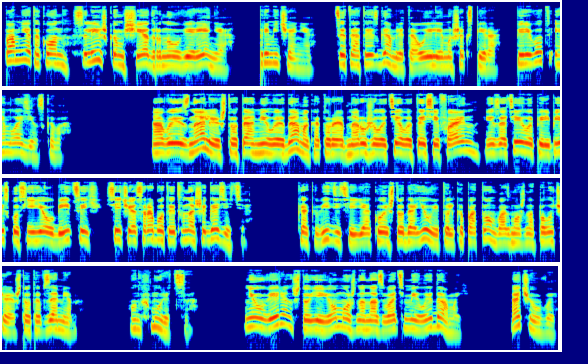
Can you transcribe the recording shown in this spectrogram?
По мне так он слишком щедр на уверения, Примечание. Цитата из Гамлета Уильяма Шекспира. Перевод М. Лазинского. А вы знали, что та милая дама, которая обнаружила тело Тесси Файн и затеяла переписку с ее убийцей, сейчас работает в нашей газете? Как видите, я кое-что даю и только потом, возможно, получаю что-то взамен. Он хмурится. Не уверен, что ее можно назвать милой дамой. О чем вы?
